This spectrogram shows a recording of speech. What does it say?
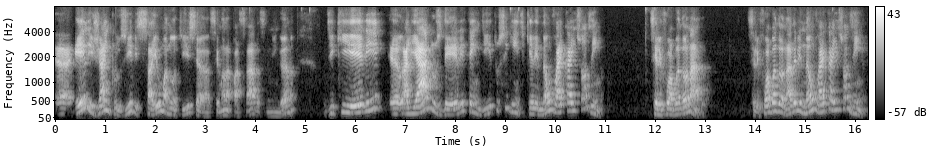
é, ele já, inclusive, saiu uma notícia semana passada, se não me engano, de que ele, aliados dele, têm dito o seguinte: que ele não vai cair sozinho, se ele for abandonado. Se ele for abandonado, ele não vai cair sozinho.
